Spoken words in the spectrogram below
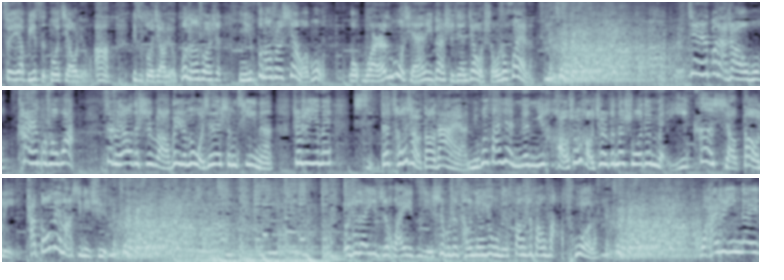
所以要彼此多交流啊，彼此多交流，不能说是你不能说像我目我我儿子目前一段时间叫我收拾坏了，见人不打招呼，看人不说话。最主要的是吧，为什么我现在生气呢？就是因为他从小到大呀，你会发现，你你好声好气跟他说的每一个小道理，他都没往心里去。我就在一直怀疑自己是不是曾经用的方式方法错了。我还是应该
